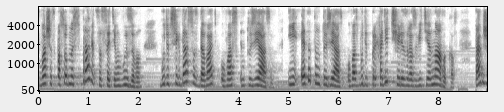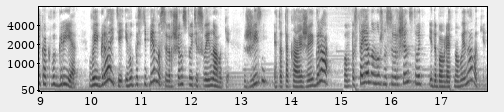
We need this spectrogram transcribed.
ваша способность справиться с этим вызовом будет всегда создавать у вас энтузиазм. И этот энтузиазм у вас будет приходить через развитие навыков. Так же, как в игре. Вы играете, и вы постепенно совершенствуете свои навыки. Жизнь – это такая же игра. Вам постоянно нужно совершенствовать и добавлять новые навыки.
